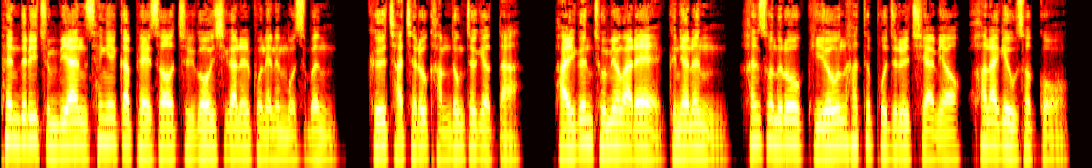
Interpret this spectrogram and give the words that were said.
팬들이 준비한 생일 카페에서 즐거운 시간을 보내는 모습은 그 자체로 감동적이었다. 밝은 조명 아래 그녀는 한 손으로 귀여운 하트 포즈를 취하며 환하게 웃었고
